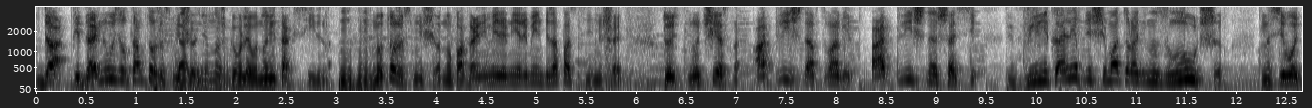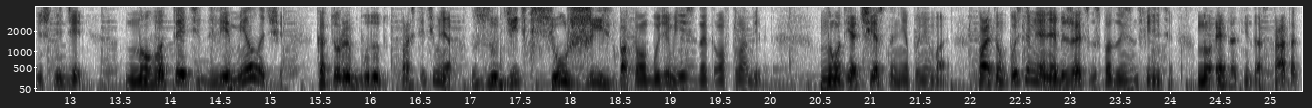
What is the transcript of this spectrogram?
Да. педальный узел там тоже смещен Так, немножко влево, но не так сильно. Мгм. Но тоже смещен. Но, по крайней мере, мне ремень безопасности не мешает. То есть, ну, честно, отличный автомобиль, отличное шасси, великолепнейший мотор, один из лучших на сегодняшний день. Но вот эти две мелочи, которые будут, простите меня, зудить всю жизнь, пока мы будем ездить на этом автомобиле. Ну вот я честно не понимаю. Поэтому пусть на меня не обижается господин из Infinity. Но этот недостаток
